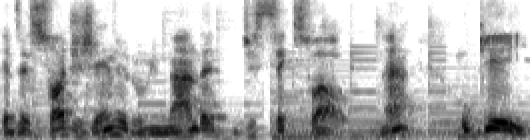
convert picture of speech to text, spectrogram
quer dizer, só de gênero e nada de sexual, né? O gay,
